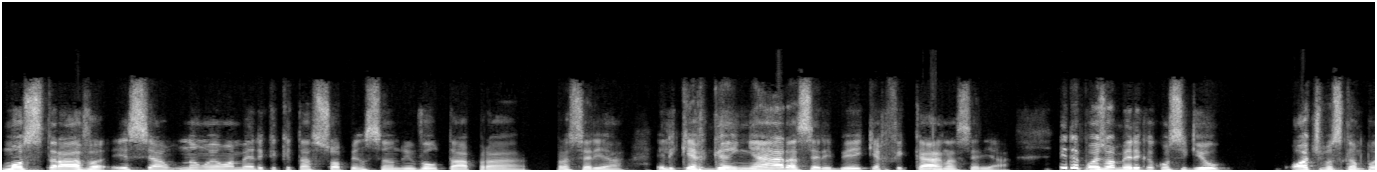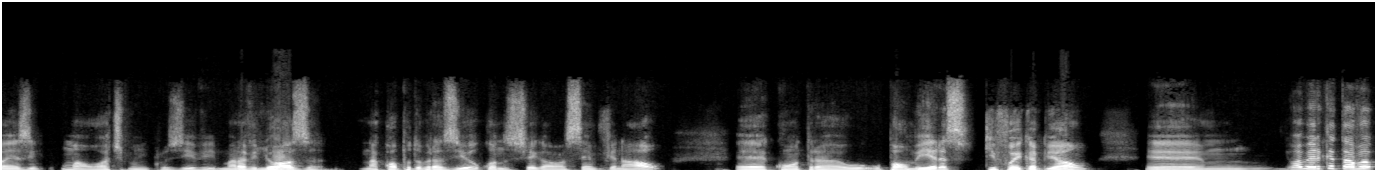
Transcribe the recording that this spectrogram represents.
mostrava: esse não é um América que está só pensando em voltar para a Série A. Ele quer ganhar a Série B e quer ficar na Série A. E depois o América conseguiu ótimas campanhas, uma ótima, inclusive, maravilhosa na Copa do Brasil, quando chega a uma semifinal é, contra o, o, Palmeiras, que foi campeão. É, o América estava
